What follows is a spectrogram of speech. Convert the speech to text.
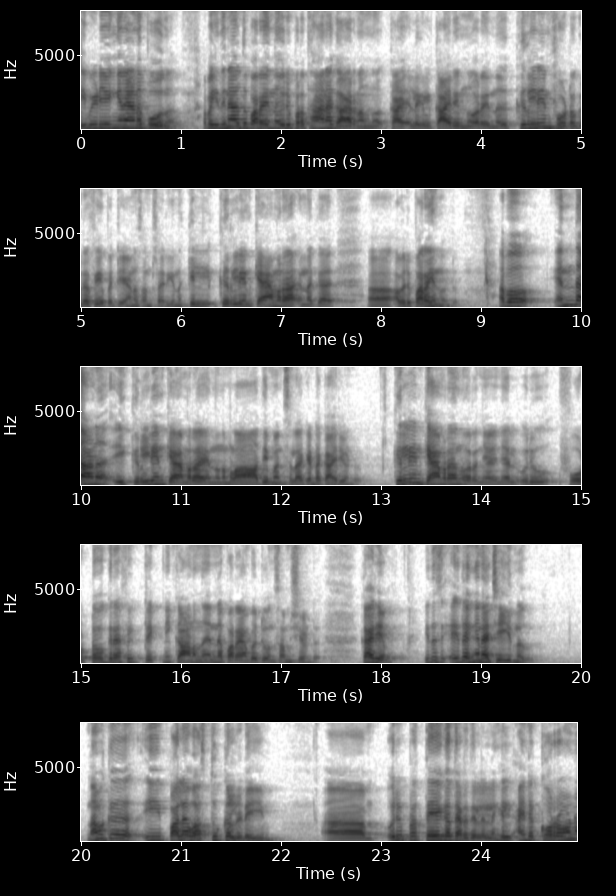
ഈ വീഡിയോ ഇങ്ങനെയാണ് പോകുന്നത്. അപ്പോൾ ഇതിനകത്ത് പറയുന്ന ഒരു പ്രധാന കാരണം അല്ലെങ്കിൽ കാര്യം എന്ന് പറയുന്നത് കിർലിയൻ ഫോട്ടോഗ്രാഫിയെ പറ്റിയാണ് സംസാരിക്കുന്നത്. കിൽ കിർലിയൻ ക്യാമറ എന്നൊക്കെ അവർ പറയുന്നുണ്ട്. അപ്പോൾ എന്താണ് ഈ കിർലിയൻ ക്യാമറ എന്ന് നമ്മൾ ആദ്യം മനസ്സിലാക്കേണ്ട കാര്യമുണ്ട്? കിർലിയൻ ക്യാമറ എന്ന് പറഞ്ഞു കഴിഞ്ഞാൽ ഒരു ഫോട്ടോഗ്രാഫിക് ടെക്നിക്കാണെന്ന് തന്നെ പറയാൻ പറ്റുമെന്ന് സംശയമുണ്ട്. കാര്യം ഇത് ഇതെങ്ങനെയാണ് ചെയ്യുന്നത്? നമുക്ക് ഈ പല വസ്തുക്കളുടെയും ഒരു പ്രത്യേക തരത്തിൽ അല്ലെങ്കിൽ അതിന്റെ കൊറോണ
